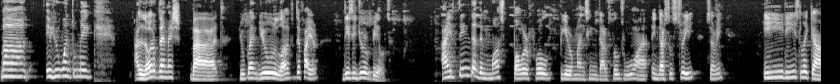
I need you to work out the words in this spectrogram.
But if you want to make a lot of damage but you can you love the fire this is your build. I think that the most powerful pyromancy in Dark Souls 1 in Dark Souls 3, sorry, it is like a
